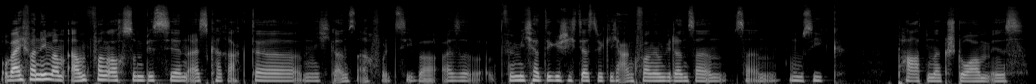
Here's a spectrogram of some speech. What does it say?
Wobei ich fand ihn am Anfang auch so ein bisschen als Charakter nicht ganz nachvollziehbar. Also für mich hat die Geschichte erst wirklich angefangen, wie dann sein, sein Musikpartner gestorben ist.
